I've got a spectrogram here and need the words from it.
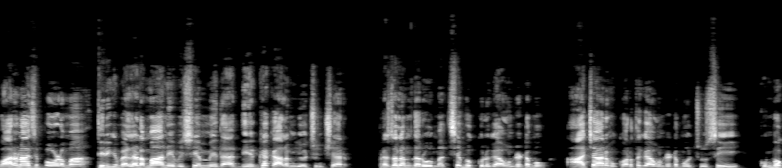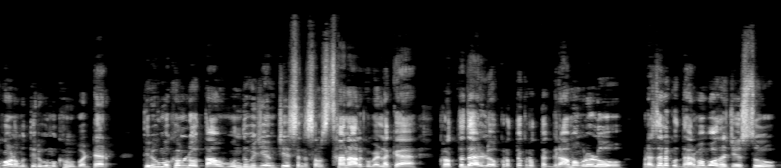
వారణాసి పోవడమా తిరిగి వెళ్ళడమా అనే విషయం మీద దీర్ఘకాలం యోచించారు. ప్రజలందరూ మత్స్యభుక్కులుగా ఉండటము ఆచారము కొరతగా ఉండటము చూసి కుంభకోణము తిరుగుముఖము పట్టారు. తిరుగుముఖంలో తాము ముందు విజయం చేసిన సంస్థానాలకు వెళ్ళక క్రొత్త దారిలో క్రొత్త క్రొత్త గ్రామములలో ప్రజలకు ధర్మబోధ చేస్తూ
